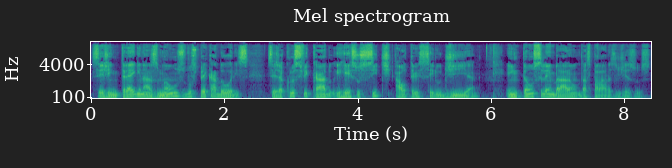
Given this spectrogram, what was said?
seja entregue nas mãos dos pecadores, seja crucificado e ressuscite ao terceiro dia. Então se lembraram das palavras de Jesus.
